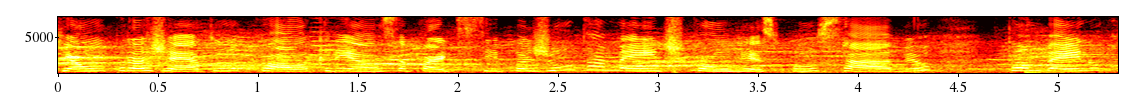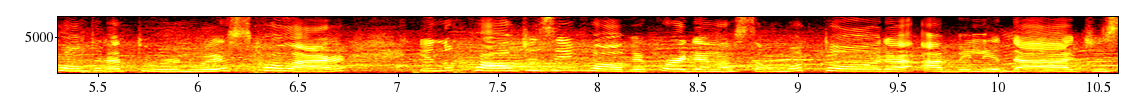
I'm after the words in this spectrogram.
que é um projeto no qual a criança participa juntamente com o responsável também no contraturno escolar e no qual desenvolve a coordenação motora, habilidades.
